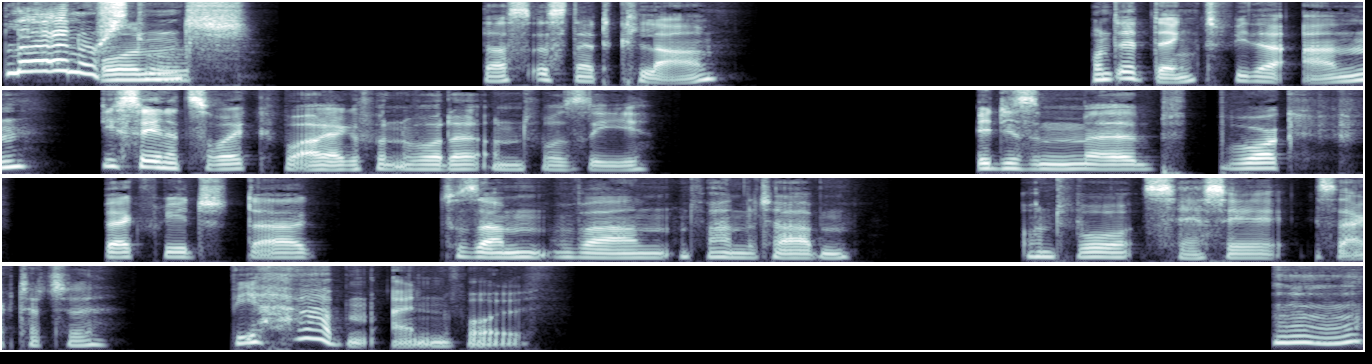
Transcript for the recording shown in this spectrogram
Lannister. Und das ist nicht klar. Und er denkt wieder an die Szene zurück, wo Arya gefunden wurde und wo sie in diesem äh, Burg Bergfried da zusammen waren und verhandelt haben. Und wo Cersei gesagt hatte, wir haben einen Wolf. Mhm.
